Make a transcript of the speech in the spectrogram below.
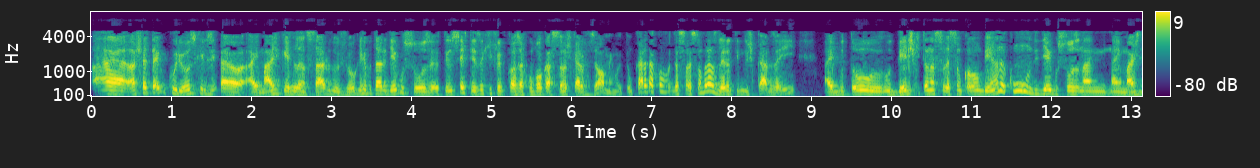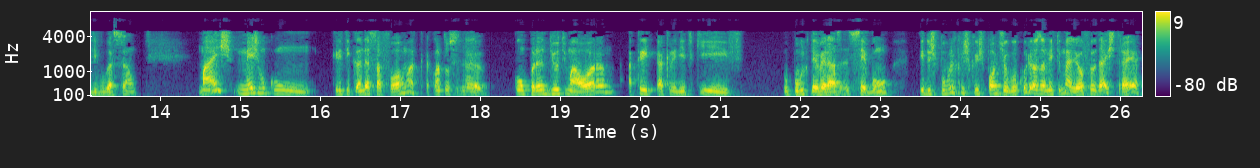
ah, acho até curioso que eles, a, a, imagem que eles lançaram do jogo, eles botaram Diego Souza. Eu tenho certeza que foi por causa da convocação. Os caras falaram assim: Ó, oh, meu irmão, tem um cara da, da, seleção brasileira, o time dos caras aí. Aí botou o deles que estão na seleção colombiana com o Diego Souza na, na imagem de divulgação. Mas, mesmo com criticando dessa forma, com a torcida comprando de última hora, acredito que o público deverá ser bom. E dos públicos que o esporte jogou, curiosamente, o melhor foi o da estreia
